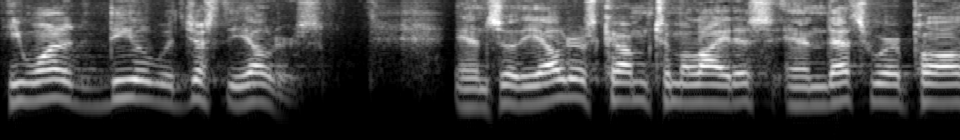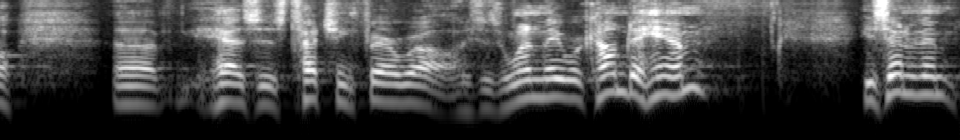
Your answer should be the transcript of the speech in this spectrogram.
He wanted to deal with just the elders. And so the elders come to Miletus, and that's where Paul uh, has his touching farewell. He says, When they were come to him, he said to them,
